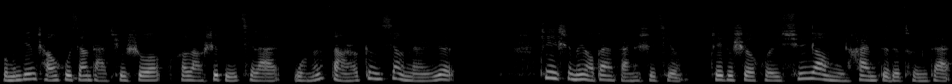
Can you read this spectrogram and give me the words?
我们经常互相打趣说，和老师比起来，我们反而更像男人。这是没有办法的事情，这个社会需要女汉子的存在。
